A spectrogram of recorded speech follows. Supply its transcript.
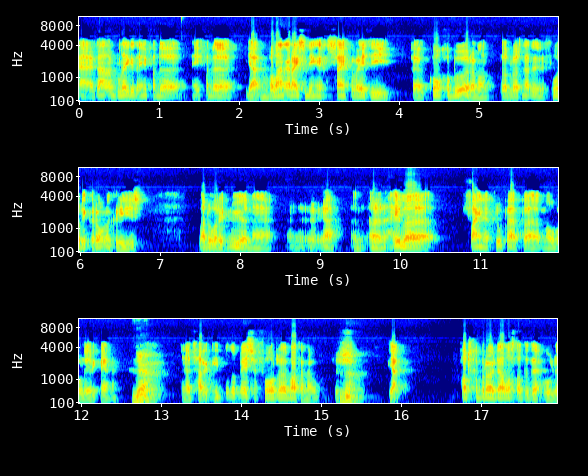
ja, uiteindelijk bleek het een van de, een van de ja, belangrijkste dingen zijn geweest die uh, kon gebeuren. Want dat was net voor die coronacrisis. Waardoor ik nu een, een ja, een, een, hele fijne groep heb uh, mogen leren kennen. Ja. En dat had ik niet willen missen voor wat dan ook. Dus ja, ja. God gebruikt alles dat het ten goede,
